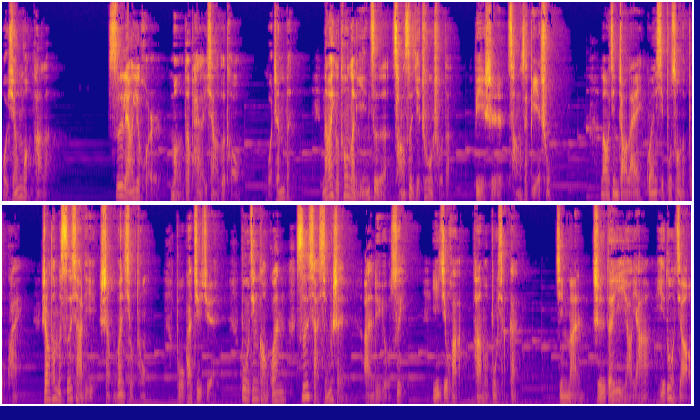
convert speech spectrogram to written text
我冤枉他了？思量一会儿，猛地拍了一下额头：“我真笨，哪有偷了银子藏自己住处的？必是藏在别处。”老金找来关系不错的捕快。让他们私下里审问秀童，捕快拒绝，不经告官，私下行审，按律有罪。一句话，他们不想干。金满只得一咬牙，一跺脚，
